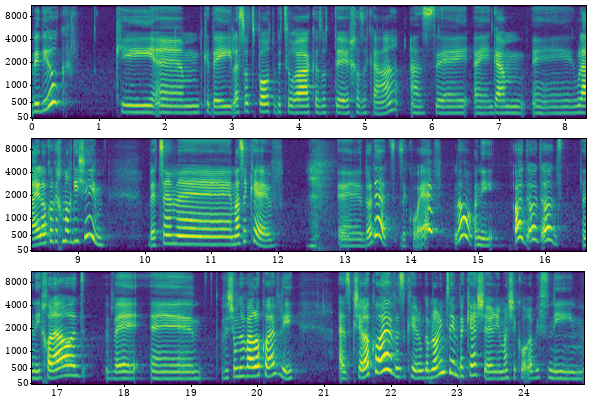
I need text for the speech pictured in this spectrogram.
בדיוק. כי אה, כדי לעשות ספורט בצורה כזאת אה, חזקה, אז אה, גם אה, אולי לא כל כך מרגישים. בעצם, אה, מה זה כאב? אה, לא יודעת, זה כואב? לא, אני עוד, עוד, עוד. אני יכולה עוד, ו... אה, ושום דבר לא כואב לי. אז כשלא כואב, אז כאילו גם לא נמצאים בקשר עם מה שקורה בפנים,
